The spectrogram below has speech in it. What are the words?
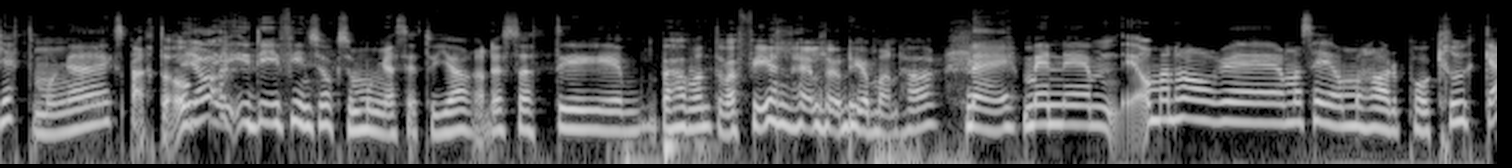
jättemånga experter och Ja. det, det finns ju också många sätt att göra det så att det behöver inte vara fel heller det man hör. Nej. Men eh, om man har, eh, om man säger om man har det på kruka,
